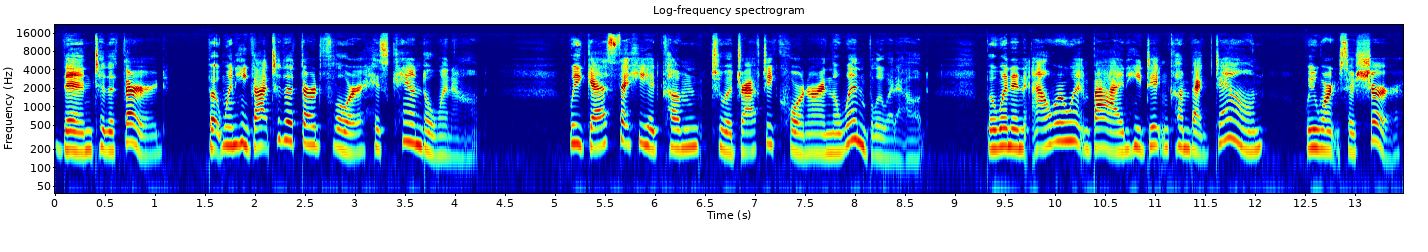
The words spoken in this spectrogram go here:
then to the third. But when he got to the third floor, his candle went out. We guessed that he had come to a drafty corner and the wind blew it out. But when an hour went by and he didn't come back down, we weren't so sure.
